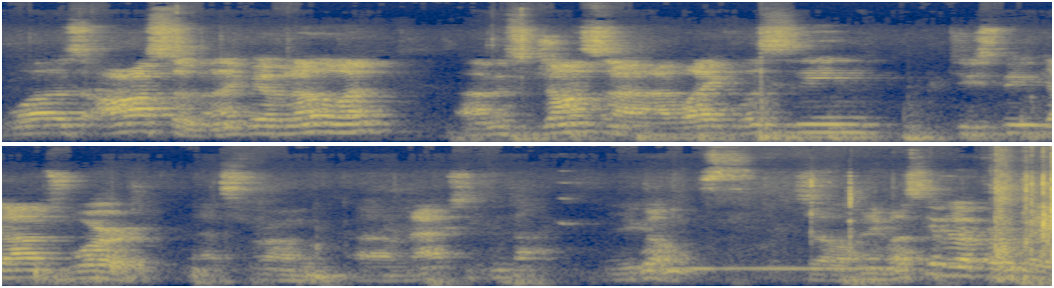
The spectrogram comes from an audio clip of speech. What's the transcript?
was awesome. I think we have another one. Uh, Mr. Johnson, I, I like listening to you speak God's word. That's from uh, Max from There you go. So, anyway, let's give it up for everybody.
